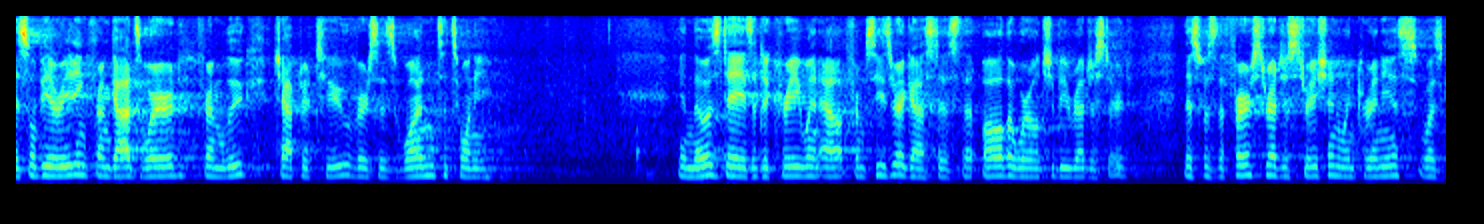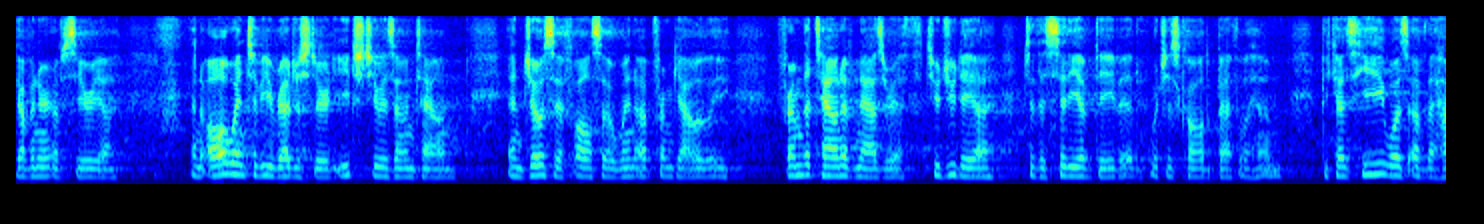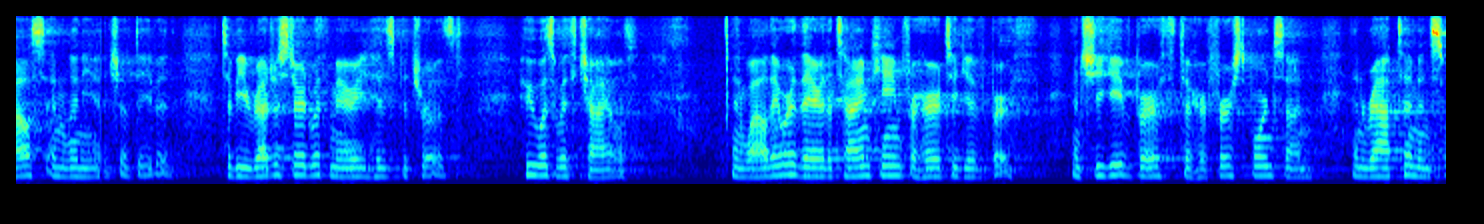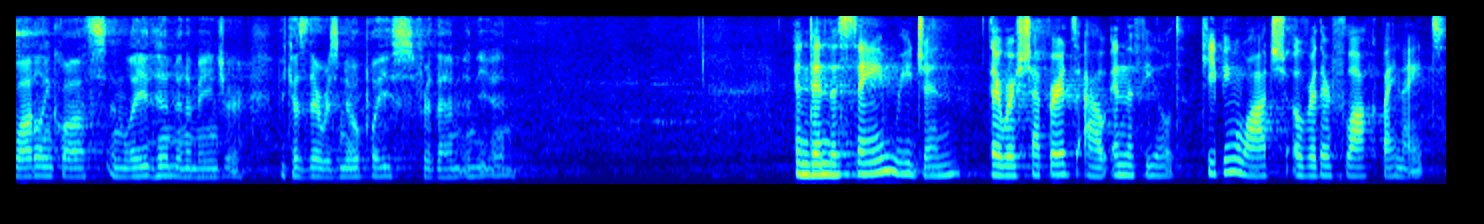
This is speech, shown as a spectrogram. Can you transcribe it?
this will be a reading from God's Word from Luke chapter 2, verses 1 to 20. In those days, a decree went out from Caesar Augustus that all the world should be registered. This was the first registration when Quirinius was governor of Syria. And all went to be registered, each to his own town. And Joseph also went up from Galilee, from the town of Nazareth to Judea, to the city of David, which is called Bethlehem, because he was of the house and lineage of David, to be registered with Mary, his betrothed, who was with child. And while they were there, the time came for her to give birth. And she gave birth to her firstborn son, and wrapped him in swaddling cloths, and laid him in a manger, because there was no place for them in the inn. And in the same region, there were shepherds out in the field, keeping watch over their flock by night.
